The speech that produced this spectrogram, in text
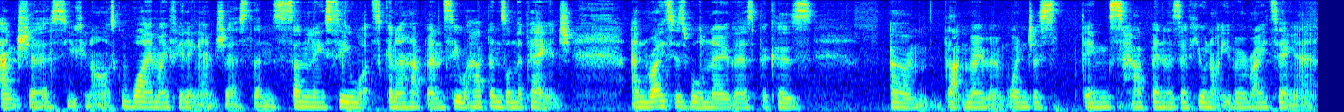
anxious, you can ask, Why am I feeling anxious? Then suddenly see what's going to happen, see what happens on the page. And writers will know this because um, that moment when just things happen as if you're not even writing it,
